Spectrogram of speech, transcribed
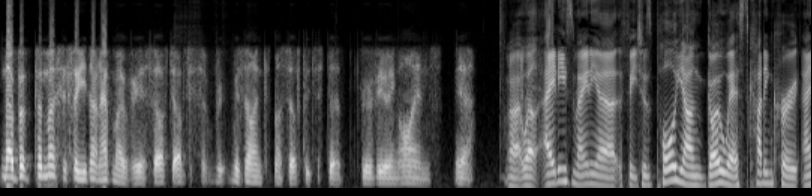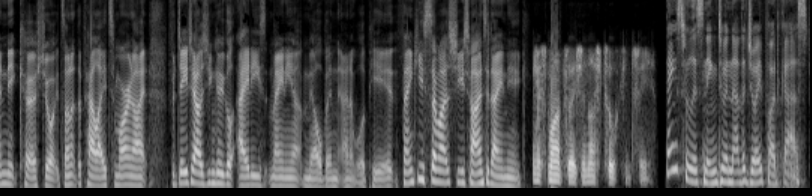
no, but but mostly so you don't have them over here, so I've, I've just re- resigned myself to just uh, reviewing irons. Yeah. All right, well, 80s Mania features Paul Young, Go West, Cutting Crew, and Nik Kershaw. It's on at the Palais tomorrow night. For details, you can Google 80s Mania Melbourne and it will appear. Thank you so much for your time today, Nik. It's my pleasure. Nice talking to you. Thanks for listening to another Joy podcast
